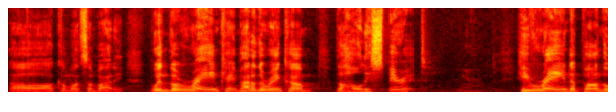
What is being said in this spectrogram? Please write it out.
oh, come on, somebody. When the rain came, how did the rain come? The Holy Spirit. He rained upon the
